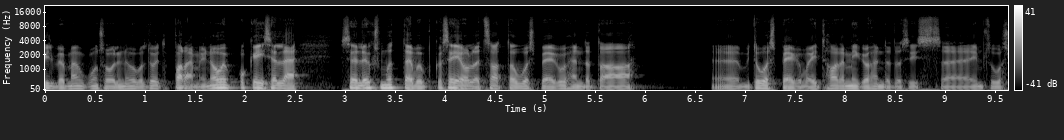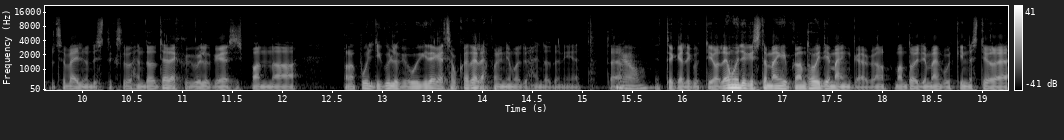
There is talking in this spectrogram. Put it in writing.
pilvemängukonsoolina võib-olla töötab paremini, no okei okay,, selle, selle üks mõte võib ka see olla, et saata USB-ga ühendada äh, mitte USB-ga, vaid HDMI-ga ühendada siis ilmselt USB-C väljundist, eks ole, ühendada teleka külge ja siis panna äh, paneb puldi külge, kuigi tegelikult saab ka telefoni niimoodi ühendada, nii et, et tegelikult ei ole ja muidugi siis ta mängib ka Androidi mänge, aga noh, Androidi mängud kindlasti ei ole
